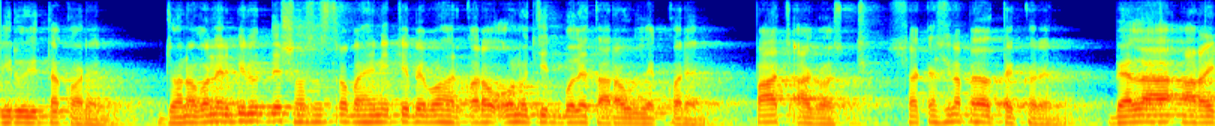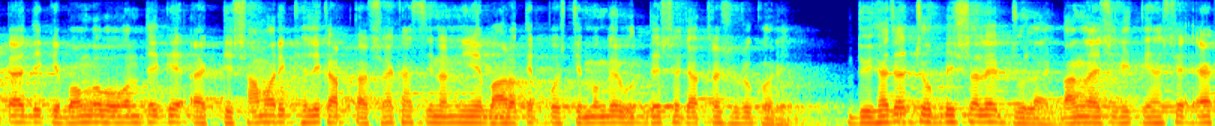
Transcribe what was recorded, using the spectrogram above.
বিরোধিতা করেন। জনগণের বিরুদ্ধে সশস্ত্র বাহিনীকে ব্যবহার করা অনুচিত বলে তারা উল্লেখ করেন। পাঁচ আগস্ট, শেখ হাসিনা পদত্যাগ করেন। বেলা আড়াইটার দিকে বঙ্গভবন থেকে একটি সামরিক হেলিকপ্টার শেখ হাসিনা নিয়ে ভারতের পশ্চিমবঙ্গের উদ্দেশ্যে যাত্রা শুরু করে। দুই হাজার চব্বিশ সালের জুলাই বাংলাদেশের ইতিহাসে এক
